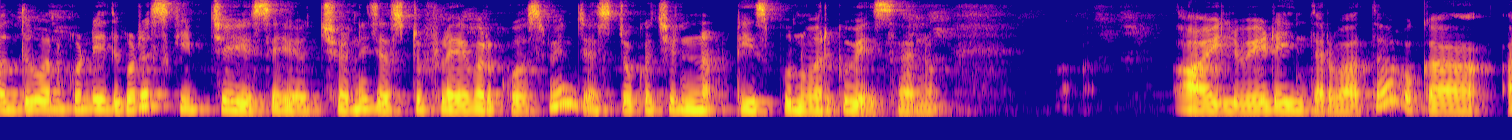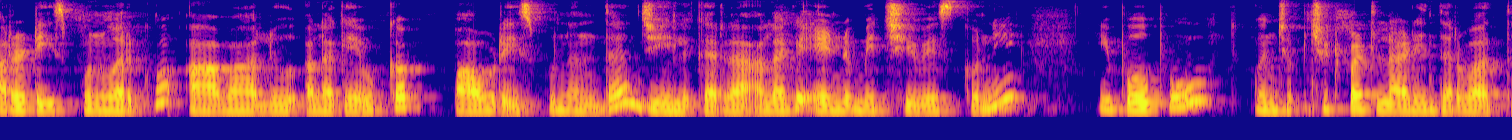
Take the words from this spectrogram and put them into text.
వద్దు అనుకోండి ఇది కూడా స్కిప్ చేసేయచ్చు అండి జస్ట్ ఫ్లేవర్ కోసమే జస్ట్ ఒక చిన్న టీ స్పూన్ వరకు వేసాను. ఆయిల్ వేడైన తర్వాత ఒక అర టీ స్పూన్ వరకు ఆవాలు అలాగే ఒక పావు టీ స్పూన్ అంతా జీలకర్ర అలాగే ఎండుమిర్చి వేసుకొని ఈ పోపు కొంచెం చుట్టుపట్లాడిన తర్వాత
